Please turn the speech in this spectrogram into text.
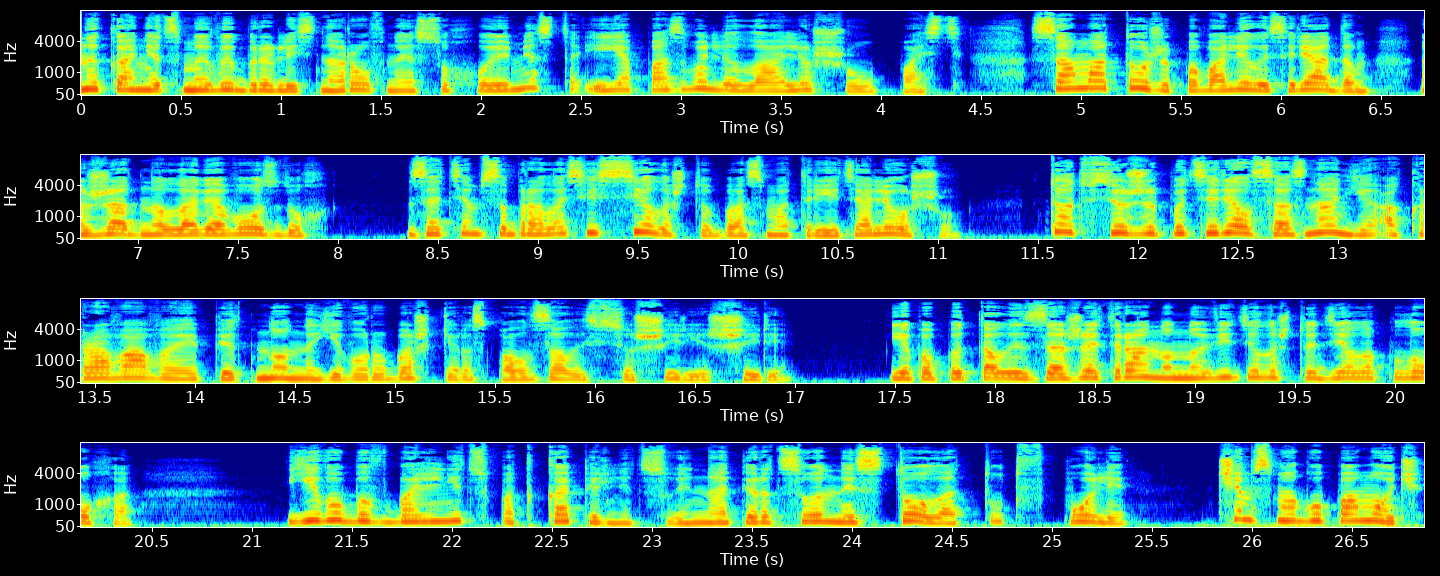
Наконец мы выбрались на ровное сухое место, и я позволила Алёше упасть. Сама тоже повалилась рядом, жадно ловя воздух. Затем собралась и села, чтобы осмотреть Алёшу. Тот все же потерял сознание, а кровавое пятно на его рубашке расползалось все шире и шире. Я попыталась зажать рану, но видела, что дело плохо. Его бы в больницу под капельницу и на операционный стол, а тут в поле. Чем смогу помочь?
